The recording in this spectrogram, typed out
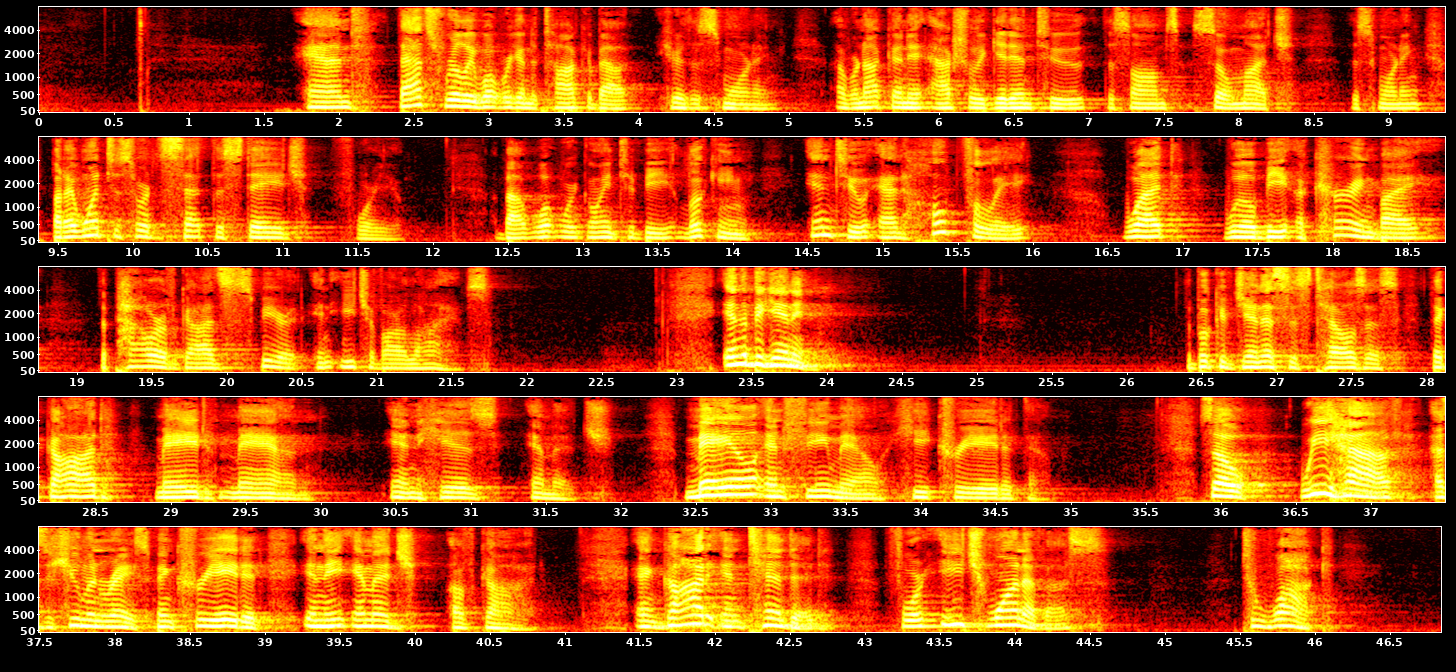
And that's really what we're going to talk about here this morning. Uh, we're not going to actually get into the Psalms so much this morning, but I want to sort of set the stage for you about what we're going to be looking into and hopefully what will be occurring by the power of God's Spirit in each of our lives. In the beginning, the book of Genesis tells us that God made man in his image. Male and female, he created them. So we have, as a human race, been created in the image of God. And God intended for each one of us to walk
